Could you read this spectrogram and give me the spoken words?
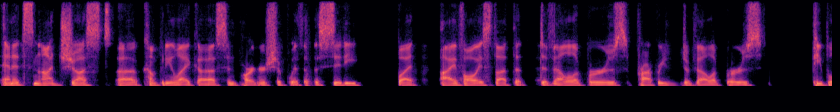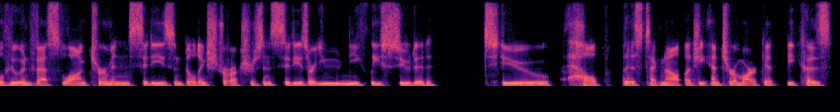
And it's not just a company like us in partnership with a city, but I've always thought that developers, property developers, people who invest long term in cities and building structures in cities are uniquely suited to help this technology enter a market because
